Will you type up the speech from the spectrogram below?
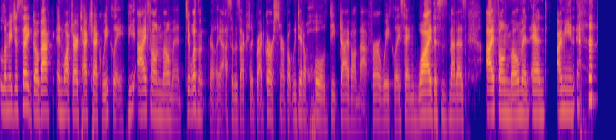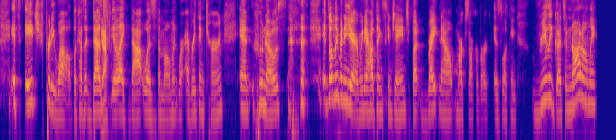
let me just say, go back and watch our Tech Check Weekly, the iPhone moment. It wasn't really us, it was actually Brad Gerstner, but we did a whole deep dive on that for our weekly, saying why this is Meta's iPhone moment. And I mean, it's aged pretty well because it does yeah. feel like that was the moment where everything turned. And who knows? it's only been a year. We know how things can change. But right now, Mark Zuckerberg is looking really good. So not only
